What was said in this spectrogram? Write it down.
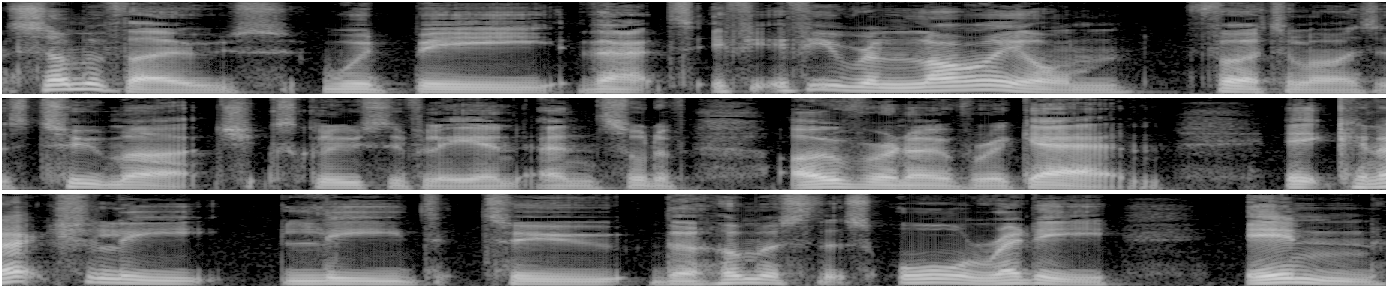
some of those would be that if, if you rely on fertilizers too much exclusively and, and sort of over and over again, it can actually lead to the humus that's already in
